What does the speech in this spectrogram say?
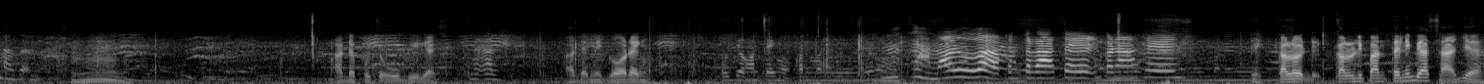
Agak. Hmm. Ada pucuk ubi guys. Ada mie goreng. Oh jangan tengokkan menunya. malu lah, asin, ikan asin. Eh, kalau kalau di pantai ini biasa aja.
